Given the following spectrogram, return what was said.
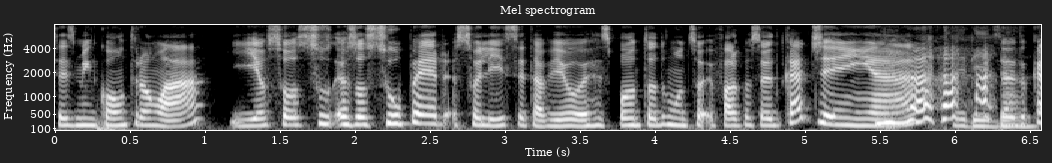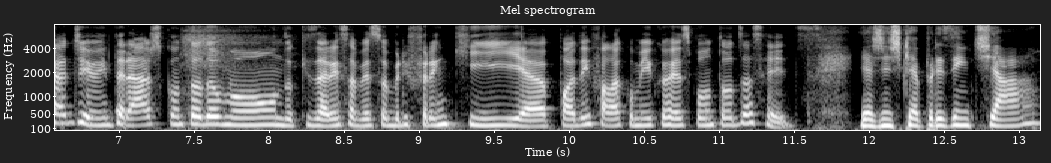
Vocês me encontram lá. E eu sou, eu sou super solícita, viu? Eu respondo todo mundo. sou- Eu falo que eu sou educadinha. sou Querida. educadinha. Eu interajo com todo mundo. Quiserem saber sobre franquia, podem falar comigo que eu respondo todas as redes. E a gente quer presentear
